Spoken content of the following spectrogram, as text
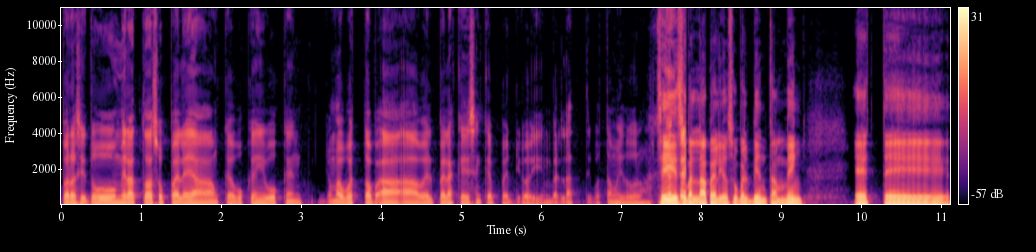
Pero si tú miras todas sus peleas, aunque busquen y busquen, yo me he puesto a, a ver peleas que dicen que perdió y en verdad tipo está muy duro. Sí, sí, verdad, peleó súper bien también. Este,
